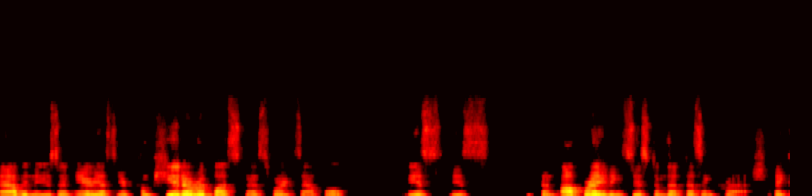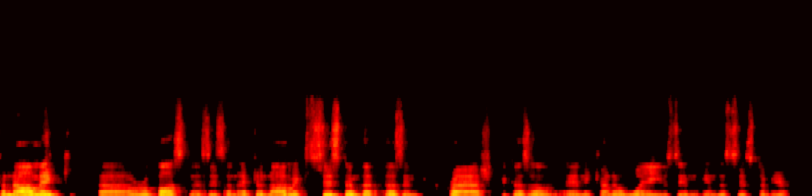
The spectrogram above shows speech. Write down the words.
avenues and areas here. Computer robustness, for example, is, is an operating system that doesn't crash. Economic uh, robustness is an economic system that doesn't crash because of any kind of waves in, in the system here.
